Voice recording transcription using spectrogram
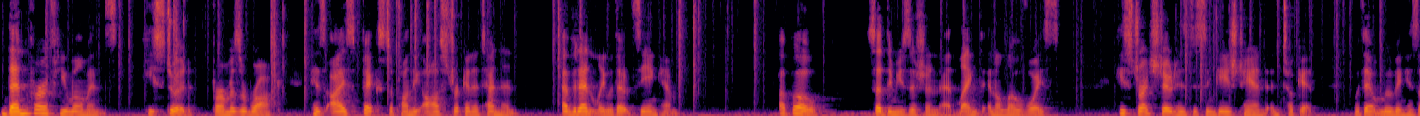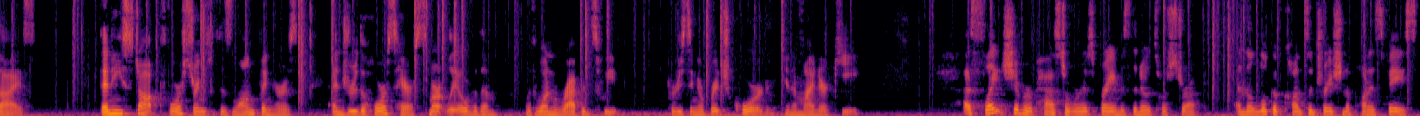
Then, for a few moments, he stood, firm as a rock, his eyes fixed upon the awe stricken attendant, evidently without seeing him. A bow, said the musician at length in a low voice. He stretched out his disengaged hand and took it, without moving his eyes. Then he stopped four strings with his long fingers and drew the horsehair smartly over them with one rapid sweep, producing a rich chord in a minor key. A slight shiver passed over his frame as the notes were struck, and the look of concentration upon his face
